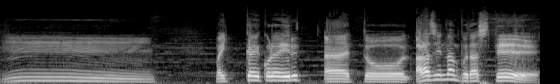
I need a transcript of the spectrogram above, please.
うーん。まあ、一回これ、L、えっと、アラジンランプ出して、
